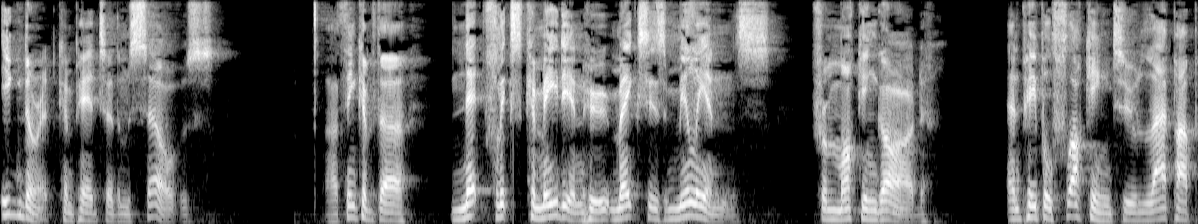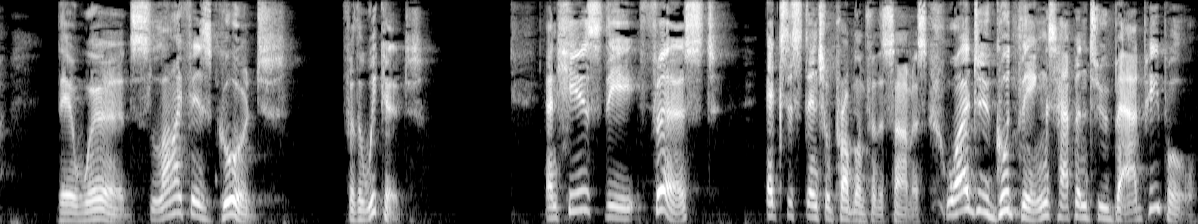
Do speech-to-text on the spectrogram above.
ignorant compared to themselves. I think of the Netflix comedian who makes his millions from mocking God and people flocking to lap up their words. Life is good for the wicked. And here's the first existential problem for the psalmist. Why do good things happen to bad people?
